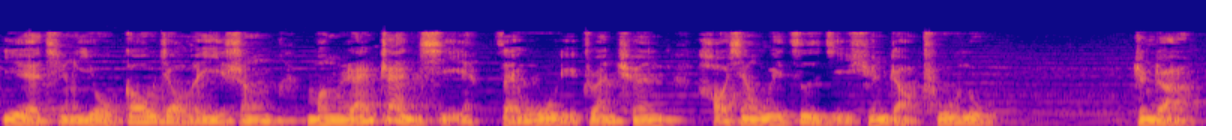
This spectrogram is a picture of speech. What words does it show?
叶挺又高叫了一声，猛然站起，在屋里转圈，好像为自己寻找出路。军长，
